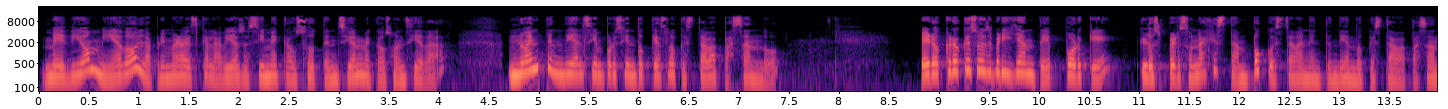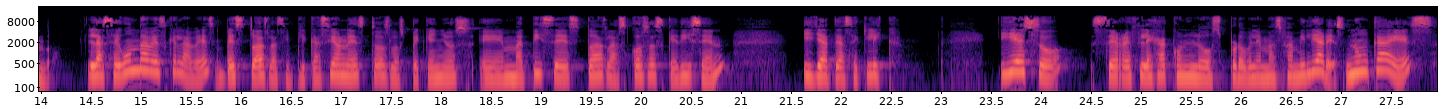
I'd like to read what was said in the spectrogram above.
me dio miedo la primera vez que la vi, o sea, sí me causó tensión, me causó ansiedad. No entendía al 100% qué es lo que estaba pasando, pero creo que eso es brillante porque los personajes tampoco estaban entendiendo qué estaba pasando. La segunda vez que la ves, ves todas las implicaciones, todos los pequeños eh, matices, todas las cosas que dicen y ya te hace clic. Y eso se refleja con los problemas familiares. Nunca es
